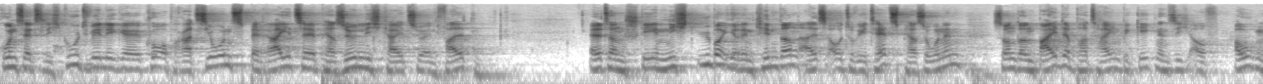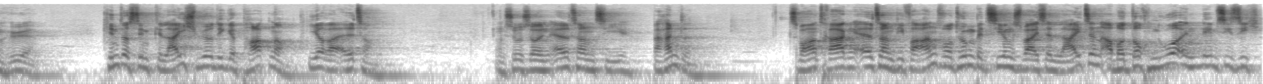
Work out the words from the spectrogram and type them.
grundsätzlich gutwillige, kooperationsbereite Persönlichkeit zu entfalten. Eltern stehen nicht über ihren Kindern als Autoritätspersonen, sondern beide Parteien begegnen sich auf Augenhöhe. Kinder sind gleichwürdige Partner ihrer Eltern. Und so sollen Eltern sie behandeln. Zwar tragen Eltern die Verantwortung bzw. leiten, aber doch nur, indem sie sich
